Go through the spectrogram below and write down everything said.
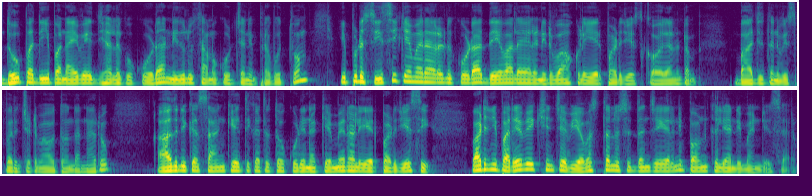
ధూప దీప నైవేద్యాలకు కూడా నిధులు సమకూర్చని ప్రభుత్వం ఇప్పుడు సీసీ కెమెరాలను కూడా దేవాలయాల నిర్వాహకులు ఏర్పాటు చేసుకోవాలనటం బాధ్యతను విస్మరించడం అవుతోందన్నారు. ఆధునిక సాంకేతికతతో కూడిన కెమెరాలు ఏర్పాటు చేసి వాటిని పర్యవేక్షించే వ్యవస్థను సిద్ధం చేయాలని పవన్ కళ్యాణ్ డిమాండ్ చేశారు.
